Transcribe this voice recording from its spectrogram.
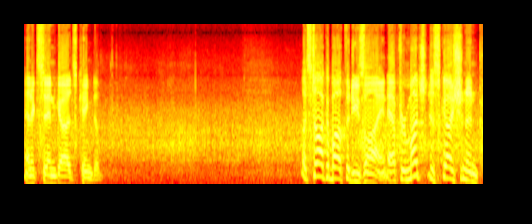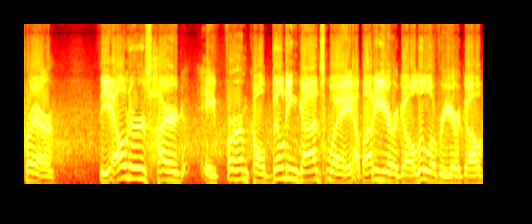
and extend God's kingdom. Let's talk about the design. After much discussion and prayer, the elders hired a firm called Building God's Way about a year ago, a little over a year ago,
